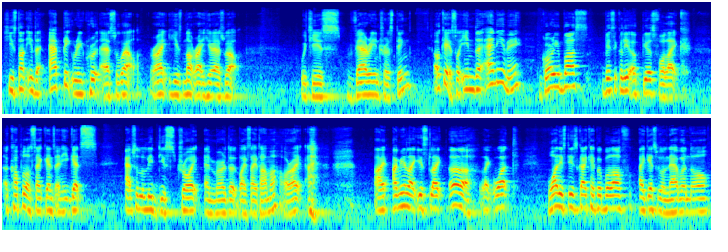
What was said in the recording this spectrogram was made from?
he's not in the epic recruit as well, right? He's not right here as well, which is very interesting. Okay, so in the anime, Groribas basically appears for like a couple of seconds and he gets absolutely destroyed and murdered by Saitama, alright? I, I mean like it's like, uh, like what? What is this guy capable of? I guess we'll never know.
